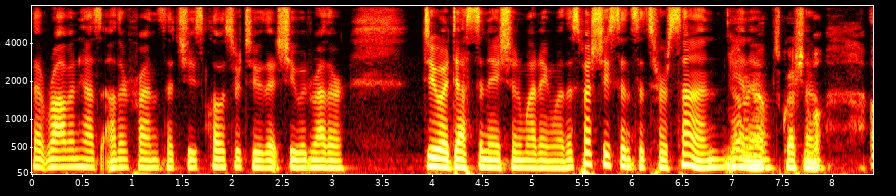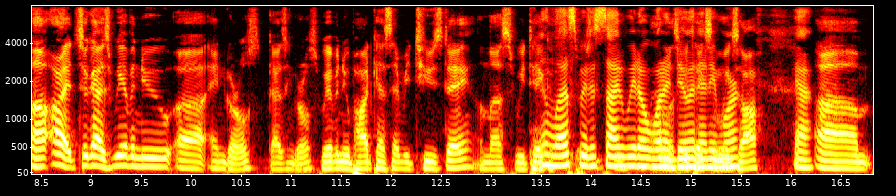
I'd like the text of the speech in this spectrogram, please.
That Robin has other friends that she's closer to that she would rather do a destination wedding with, especially since it's her son. You know, it's questionable. Uh, all right, so guys, we have a new uh, and girls, guys and girls, we have a new podcast every Tuesday, unless we take unless we decide we don't want to do it anymore. off. Yeah. Um,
